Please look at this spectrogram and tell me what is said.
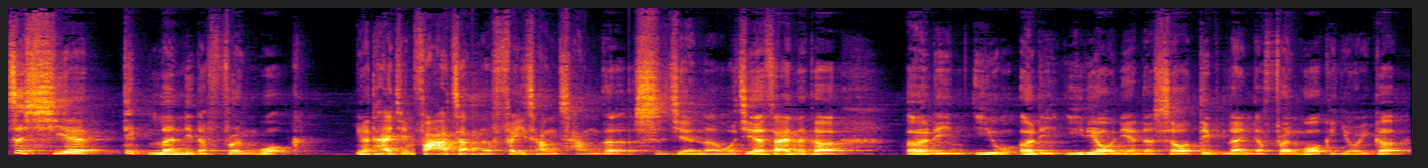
这些 Deep Learning 的 Framework，因为它已经发展了非常长的时间了，我记得在那个。二零一五、二零一六年的时候，Deep Learning 的 Framework 有一个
